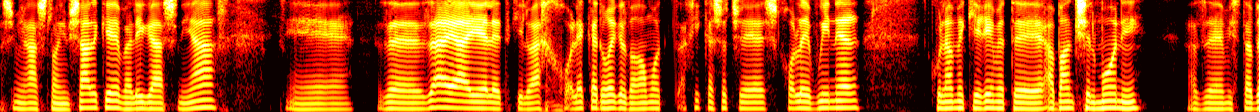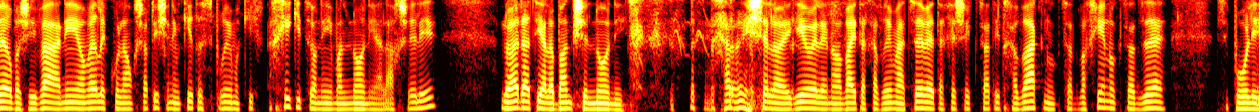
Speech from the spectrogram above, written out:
השמירה שלו עם שלקה בליגה השנייה. אה, זה, זה היה הילד, כאילו היה חולה כדורגל ברמות הכי קשות שיש, חולה ווינר. כולם מכירים את uh, הבנק של מוני, אז uh, מסתבר בשבעה, אני אומר לכולם, חשבתי שאני מכיר את הסיפורים הכי, הכי קיצוניים על נוני, על אח שלי. לא ידעתי על הבנק של נוני. החברים שלו הגיעו אלינו הביתה, חברים מהצוות, אחרי שקצת התחבקנו, קצת בכינו, קצת זה. סיפרו לי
